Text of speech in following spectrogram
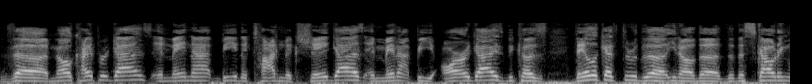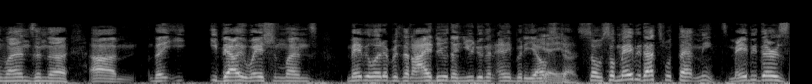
the Mel Kiper guys, it may not be the Todd McShay guys, it may not be our guys because they look at through the you know the the, the scouting lens and the um, the e- evaluation lens maybe a little different than I do, than you do, than anybody else Yeah, yeah. does. So so maybe that's what that means. Maybe there's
